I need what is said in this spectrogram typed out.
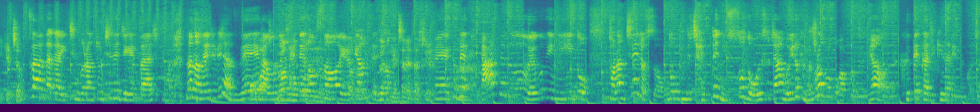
있겠죠? 싸우다가 이 친구랑 좀 친해지겠다 싶으면 나 너네 집이 잤네. 어, 나 맞아. 오늘 그잘 데가 없어. 이렇게. 하면 그것도 되죠. 괜찮아요 사실. 네, 근데 아. 나한테도 외국인이 또 저랑 친해졌어. 너 근데 잘 땐 있어? 너 어디서 자? 뭐 이렇게. 물어볼 것 같거든요. 그때까지 기다리는 거죠.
